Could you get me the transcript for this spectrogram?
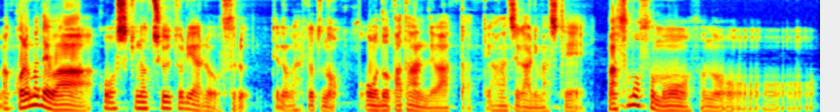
まあこれまでは公式のチュートリアルをするっていうのが一つの王道パターンではあったっていう話がありまして、まあそもそも、その、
